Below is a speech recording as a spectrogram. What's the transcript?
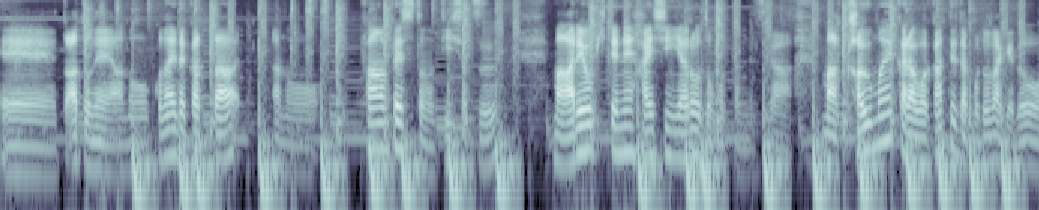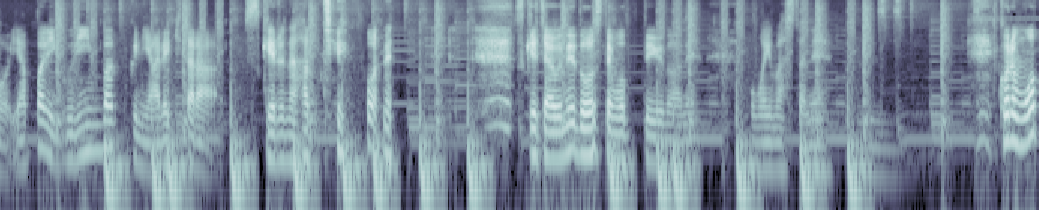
えー、と、あとね、あの、この間買った、あの、ファンフェストの T シャツ、まあ、あれを着てね、配信やろうと思ったんですが、まあ、買う前から分かってたことだけど、やっぱりグリーンバックにあれ着たら透けるなっていうのはね 透けちゃうね、どうしてもっていうのはね、思いましたね。これもっ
